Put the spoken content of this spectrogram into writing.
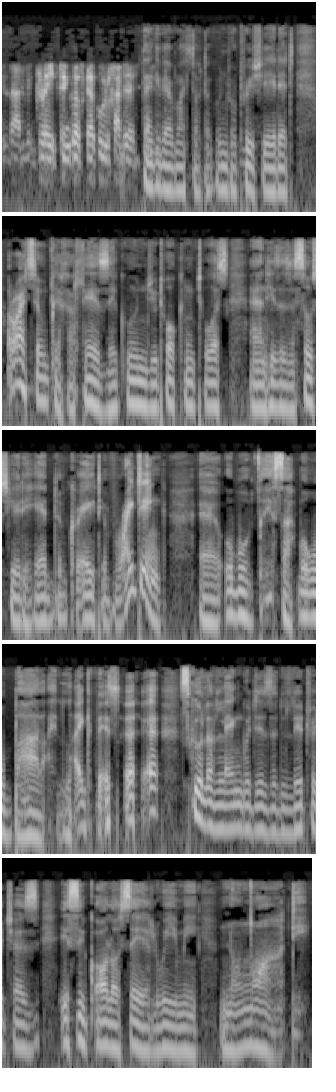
That'd be great. Thank you, very much, Dr. Kunju. Appreciate it. All right, so Hleze Kunju talking to us, and he's an associate head of creative writing. Uh, ubugcisa bokubhala. I like this. School of Languages and Literatures, isikolo selwimi noncwadi.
